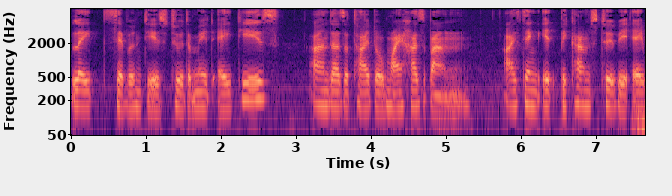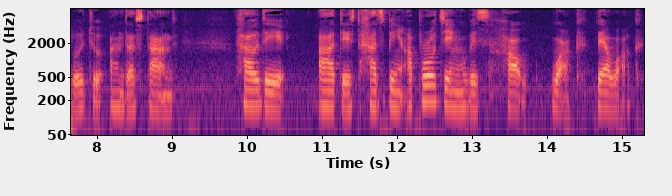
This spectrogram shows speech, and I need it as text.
late 70s to the mid 80s under the title my husband i think it becomes to be able to understand how the artist has been approaching with her work their work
